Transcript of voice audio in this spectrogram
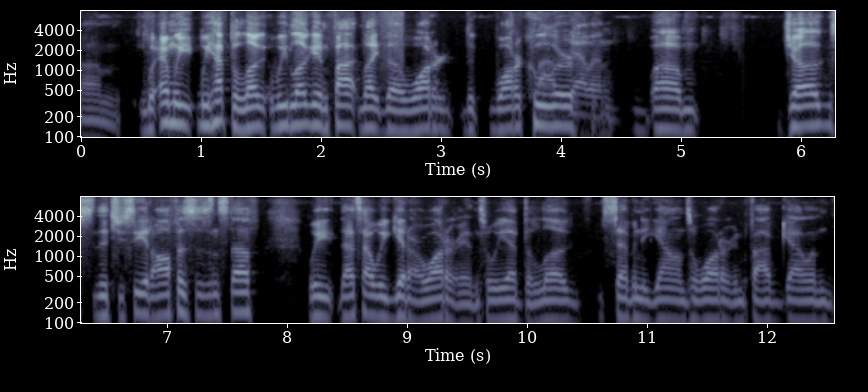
Um, and we we have to lug we lug in five like the water the water cooler um jugs that you see at offices and stuff. We that's how we get our water in. So we have to lug 70 gallons of water in five gallon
